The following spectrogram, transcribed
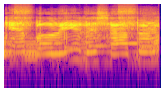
can't believe this happened.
